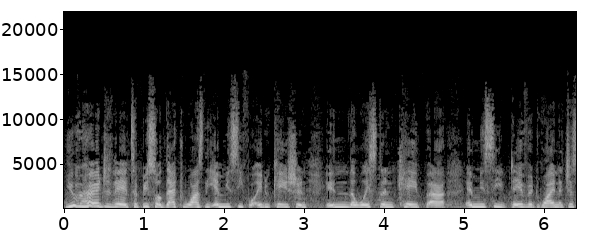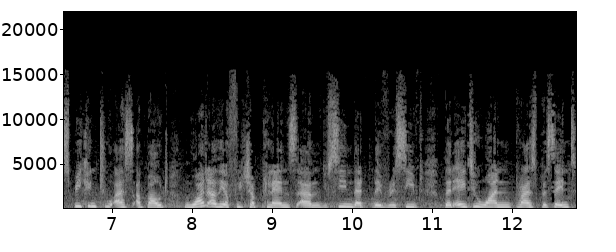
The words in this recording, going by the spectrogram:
You've heard there, Tapiso, that was the MEC for Education in the Western Cape, uh, MEC David Maynier, just speaking to us about what are their future plans. Um, you've seen that they've received that 81 plus percent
